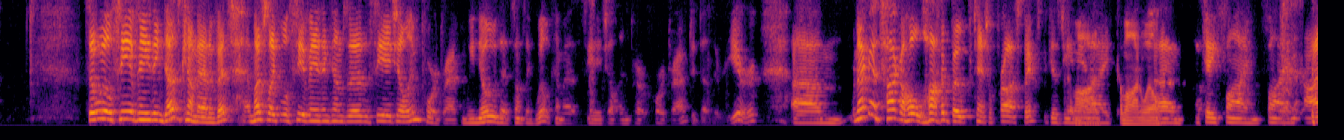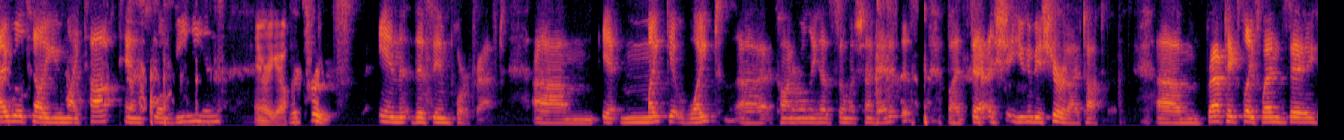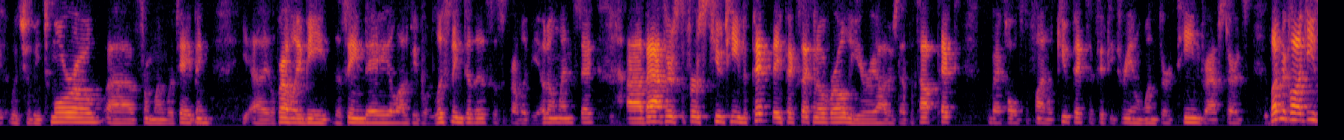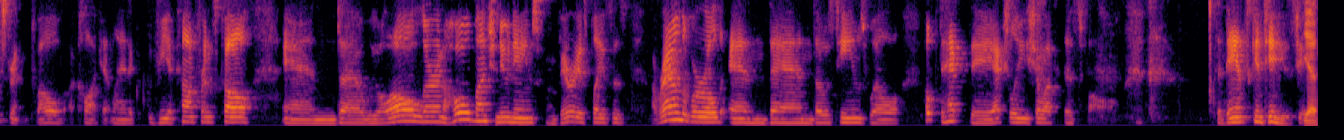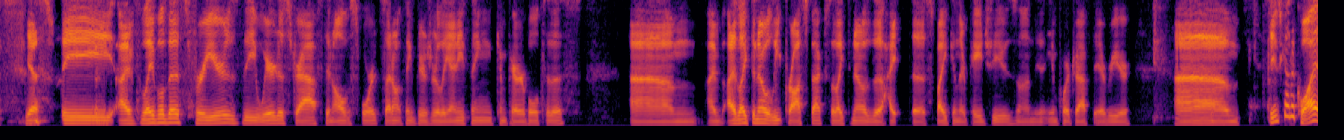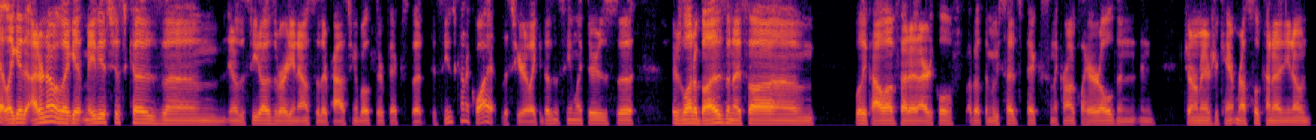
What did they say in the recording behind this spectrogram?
So we'll see if anything does come out of it, much like we'll see if anything comes out of the CHL import draft. And we know that something will come out of the CHL import draft. It does every year. Um, we're not going to talk a whole lot about potential prospects because Jamie come on, and I. Come on, Will. Um, okay, fine, fine. I will tell you my top 10 Slovenian there we go. recruits in this import draft. Um, it might get wiped. Uh, Connor only has so much time to edit this, but uh, you can be assured I've talked about it. Um, draft takes place Wednesday, which will be tomorrow uh, from when we're taping. Uh, it'll probably be the same day a lot of people are listening to this. This will probably be out on Wednesday. Uh, Bathurst, the first Q team to pick. They pick second overall. The Erie Otters at the top pick. Quebec holds the final Q picks at 53 and 113. Draft starts 11 o'clock Eastern, 12 o'clock Atlantic via conference call. and uh, we will all learn a whole bunch of new names from various places around the world, and then those teams will hope to heck they actually show up this fall. the dance continues. James. Yes, yes. The I've labeled this for years the weirdest draft in all of sports. I don't think there's really anything comparable to this. Um, i would like to know elite prospects. I'd like to know the height, the spike in their page views on the import draft day every year. Um, seems kind of quiet. Like it, I don't know. Like it, maybe it's just because um, you know the Sea Dogs have already announced that they're passing both their picks, but it seems kind of quiet this year. Like it doesn't seem like there's uh, there's a lot of buzz. And I saw um, Willy Palov had an article about the Mooseheads picks in the Chronicle Herald, and, and general manager Cam Russell kind of you know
